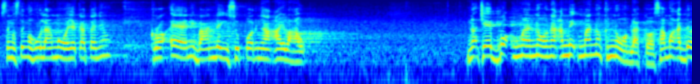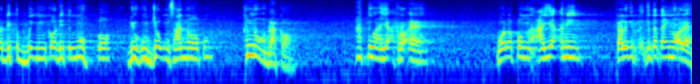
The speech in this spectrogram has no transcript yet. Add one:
Setengah-setengah ulama yang katanya, Quran ni banding supaya dengan air laut. Nak cebok mana, nak ambil mana, kena belaka. Sama ada di tebing ke, di tengah ke, di hujung sana pun, kena belaka. Itu ha, ayat Quran. Walaupun ayat ni, kalau kita, kita tengok dah,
